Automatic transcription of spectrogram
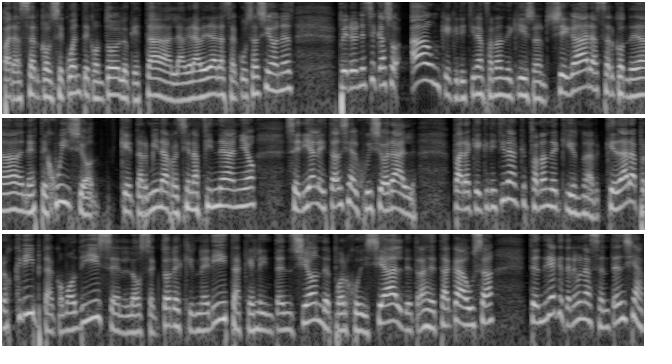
para ser consecuente con todo lo que está la gravedad de las acusaciones, pero en ese caso, aunque Cristina Fernández de Kirchner llegara a ser condenada en este juicio que termina recién a fin de año, sería la instancia del juicio oral. Para que Cristina Fernández de Kirchner quedara proscripta, como dicen los sectores kirchneristas, que es la intención del Poder Judicial detrás de esta causa, tendría que tener una sentencia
